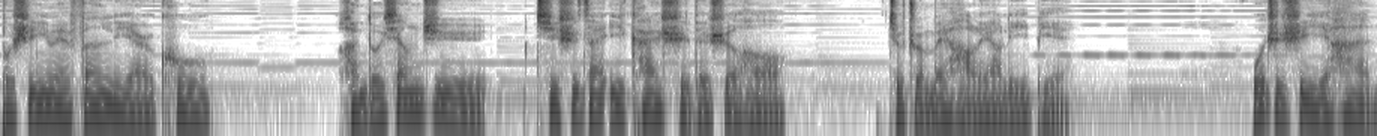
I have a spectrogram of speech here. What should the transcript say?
不是因为分离而哭，很多相聚其实在一开始的时候就准备好了要离别。我只是遗憾，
